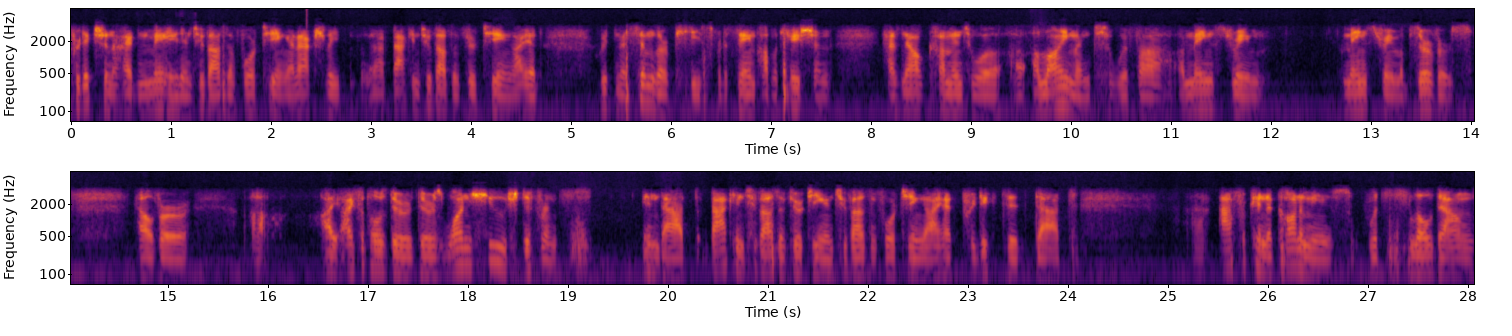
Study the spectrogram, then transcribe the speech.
prediction I had made in 2014, and actually uh, back in 2013, I had written a similar piece for the same publication, has now come into a, a alignment with uh, a mainstream mainstream observers. However, uh, I, I suppose there there's one huge difference in that back in 2013 and 2014, I had predicted that uh, African economies would slow down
